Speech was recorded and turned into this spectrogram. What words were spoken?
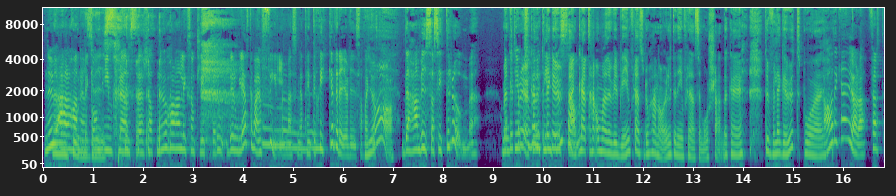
nu men är han en gullegris. sån influencer så att nu har han liksom klippt det, ro- det roligaste var en film som jag tänkte skicka till dig och Lisa faktiskt. Ja. Där han visar sitt rum. Men Och det det är också. Kan väldigt lägga ut intressant. Kan, han- om han nu vill bli influencer, då han har ju en liten influencermorsa. Då kan ju, du får lägga ut på... Ja, det kan jag göra. För att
